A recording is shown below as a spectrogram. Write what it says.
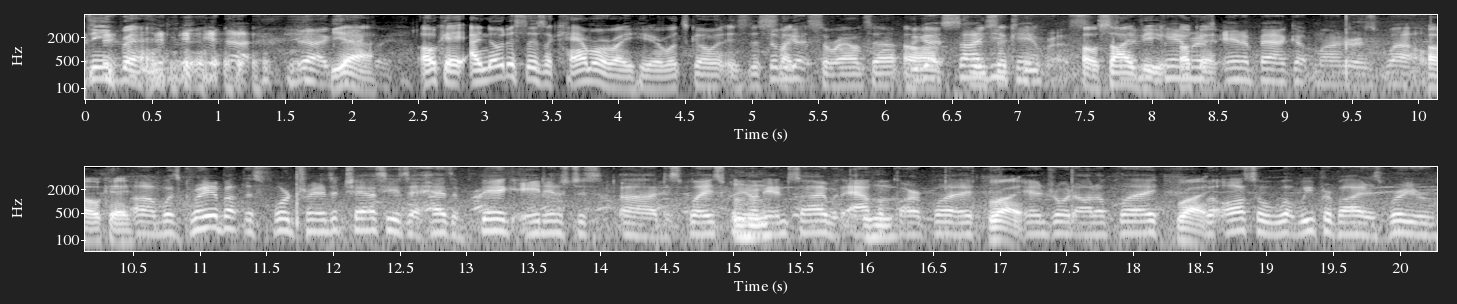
deep end. yeah, yeah, exactly. yeah. Okay, I noticed there's a camera right here. What's going? Is this So like got- surround sound? We got side view cameras. Oh, side, view. cameras Okay. and a backup monitor as well. Oh, okay. Um, what's great about this Ford Transit chassis is it has a big 8-inch dis- uh, display screen on the inside with Apple CarPlay, Mm-hmm. Right. Android Autoplay. Right. But also what we provide is where your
